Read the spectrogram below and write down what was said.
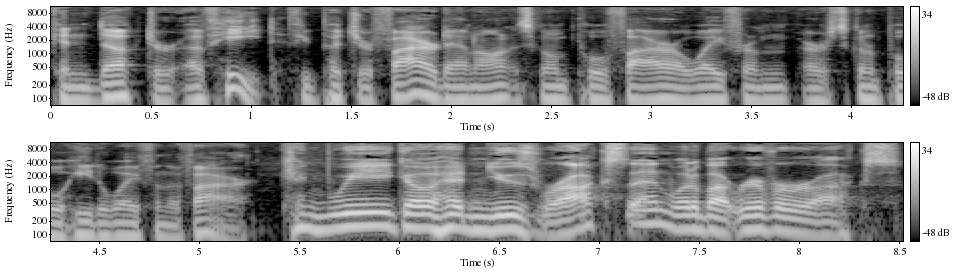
conductor of heat. If you put your fire down on it, it's going to pull fire away from, or it's going to pull heat away from the fire. Can we go ahead and use rocks then? What about river rocks?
